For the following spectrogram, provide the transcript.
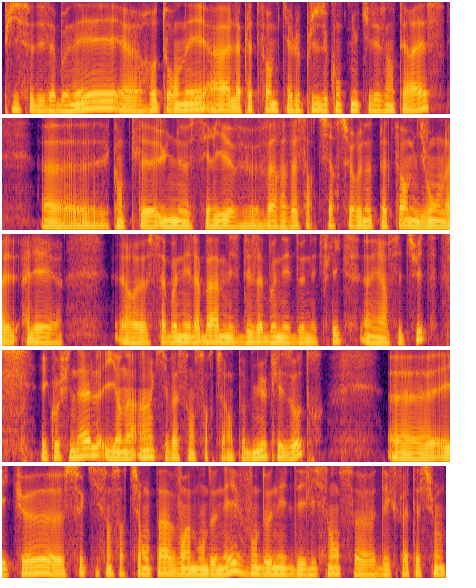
puis se désabonner, euh, retourner à la plateforme qui a le plus de contenu qui les intéresse. Euh, quand une série va, va sortir sur une autre plateforme, ils vont aller euh, s'abonner là-bas, mais se désabonner de Netflix, et ainsi de suite. Et qu'au final, il y en a un qui va s'en sortir un peu mieux que les autres. Euh, et que euh, ceux qui s'en sortiront pas vont abandonner, vont donner des licences euh, d'exploitation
